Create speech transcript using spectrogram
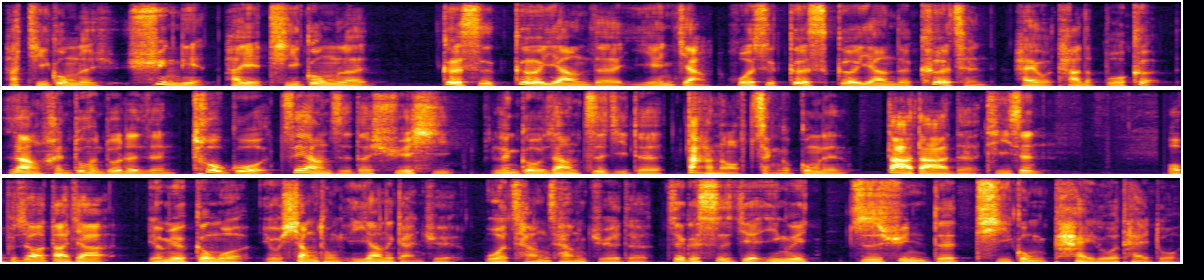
他提供了训练，他也提供了。各式各样的演讲，或是各式各样的课程，还有他的博客，让很多很多的人透过这样子的学习，能够让自己的大脑整个功能大大的提升。我不知道大家有没有跟我有相同一样的感觉？我常常觉得这个世界因为资讯的提供太多太多，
